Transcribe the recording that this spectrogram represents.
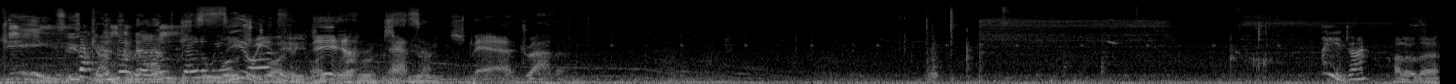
Jeez, you can't know Down the with worst driving ever That's a bad driver. Hiya, driver. Hello there.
